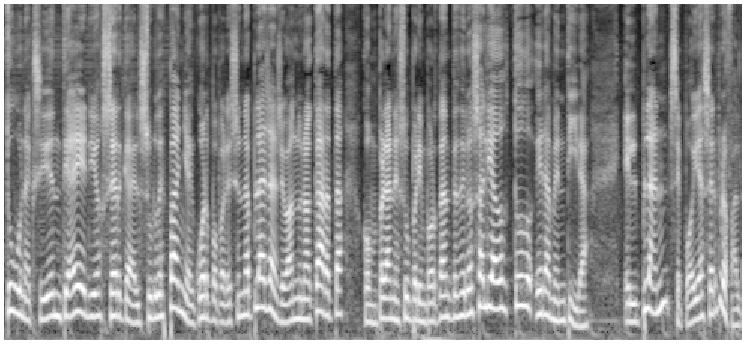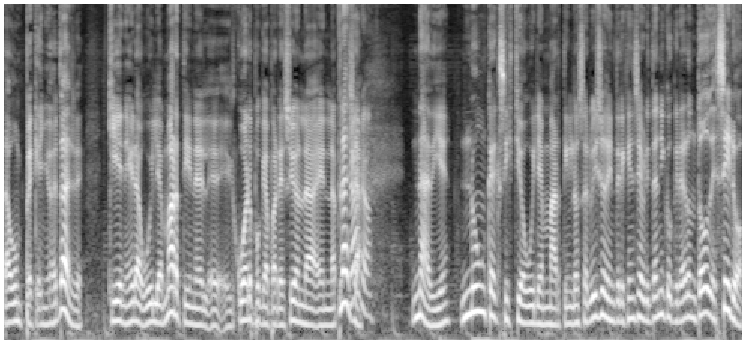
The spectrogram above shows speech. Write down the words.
tuvo un accidente aéreo cerca del sur de España, el cuerpo apareció en la playa llevando una carta con planes súper importantes de los aliados, todo era mentira. El plan se podía hacer pero faltaba un pequeño detalle quién era William Martin, el, cuerpo que apareció en la, en la playa. Nadie, nunca existió William Martin. Los servicios de inteligencia británico crearon todo de cero.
